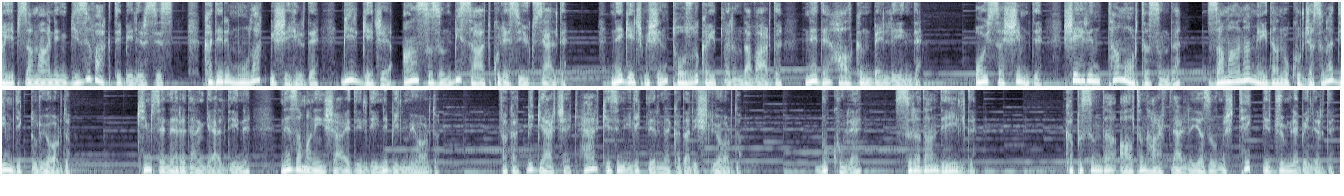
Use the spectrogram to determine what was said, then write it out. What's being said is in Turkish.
Kayıp zamanın gizi vakti belirsiz, kaderi muğlak bir şehirde bir gece ansızın bir saat kulesi yükseldi. Ne geçmişin tozlu kayıtlarında vardı ne de halkın belleğinde. Oysa şimdi şehrin tam ortasında zamana meydan okurcasına dimdik duruyordu. Kimse nereden geldiğini, ne zaman inşa edildiğini bilmiyordu. Fakat bir gerçek herkesin iliklerine kadar işliyordu. Bu kule sıradan değildi. Kapısında altın harflerle yazılmış tek bir cümle belirdi.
